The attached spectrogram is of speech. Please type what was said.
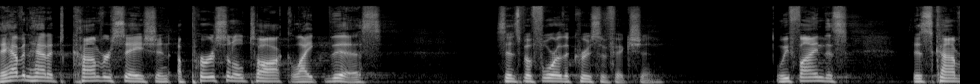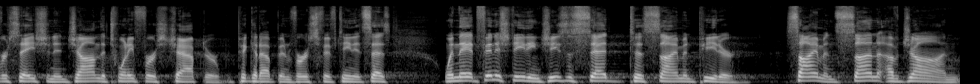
They haven't had a conversation, a personal talk like this since before the crucifixion. We find this, this conversation in John, the 21st chapter. Pick it up in verse 15. It says, when they had finished eating, Jesus said to Simon Peter, Simon, son of John,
